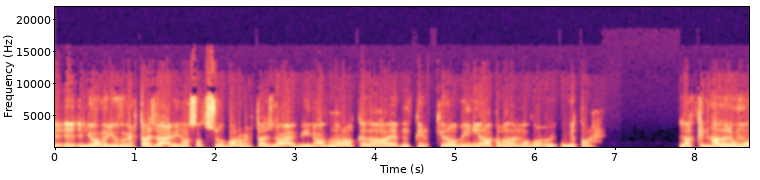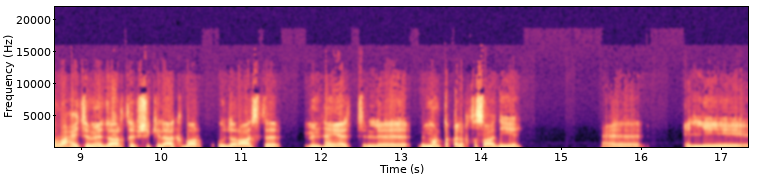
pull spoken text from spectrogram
آه، اليوم اليوفي محتاج لاعبين وسط سوبر ومحتاج لاعبين أظهرة وكذا هاي ممكن كيروبيني يراقب هذا الموضوع ويطرح. لكن هذا الأمور راح يتم إدارته بشكل أكبر ودراسته من هيئة المنطقة الاقتصادية آه، اللي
